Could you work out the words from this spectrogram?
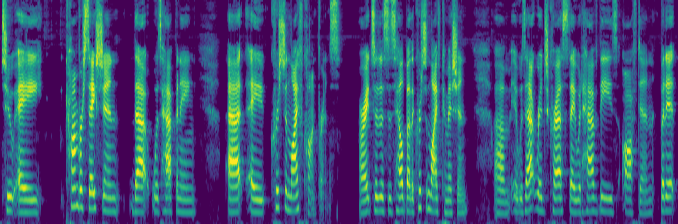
to a conversation that was happening at a Christian Life conference. All right, so this is held by the Christian Life Commission. Um, it was at Ridgecrest. They would have these often, but it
